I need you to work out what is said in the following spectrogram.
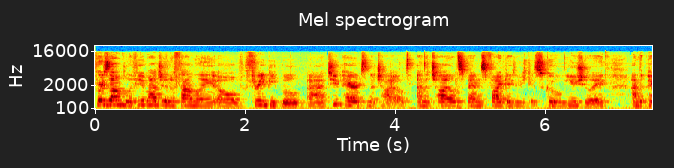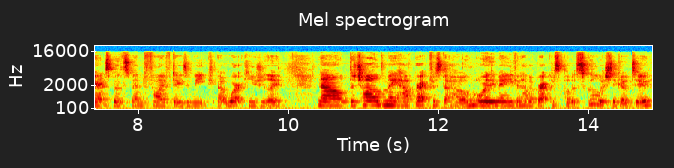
For example, if you imagine a family of three people, uh, two parents and a child, and the child spends five days a week at school usually, and the parents both spend five days a week at work usually. Now, the child may have breakfast at home, or they may even have a breakfast club at school which they go to,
